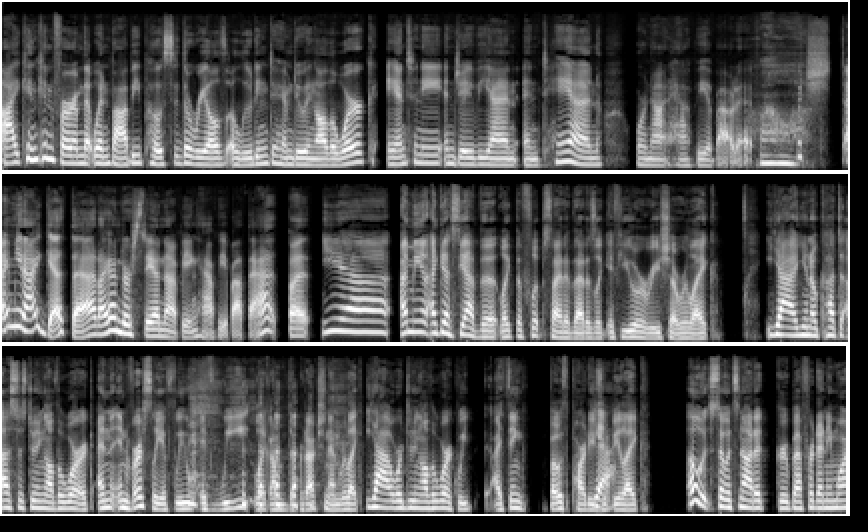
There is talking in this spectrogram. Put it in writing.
I can confirm that when Bobby posted the reels alluding to him doing all the work, Anthony and JVN and Tan were not happy about it. Well, Which, I mean, I get that. I understand not being happy about that. But yeah, I mean, I guess yeah. The like the flip side of that is like if you or Risha were like, yeah, you know, cut to us just doing all the work, and inversely, if we if we like on the production end, we're like, yeah, we're doing all the work. We I think both parties Yeah. would be like. Oh, so it's not a group effort anymore?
